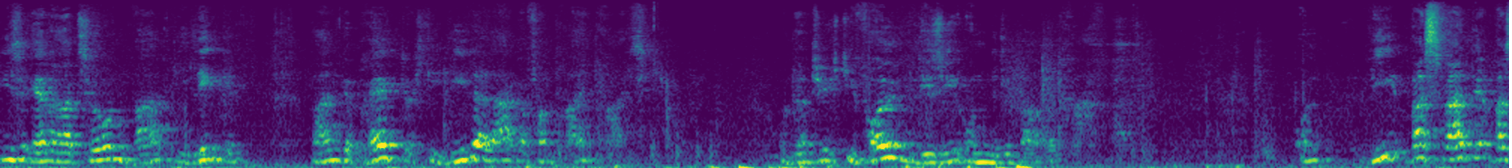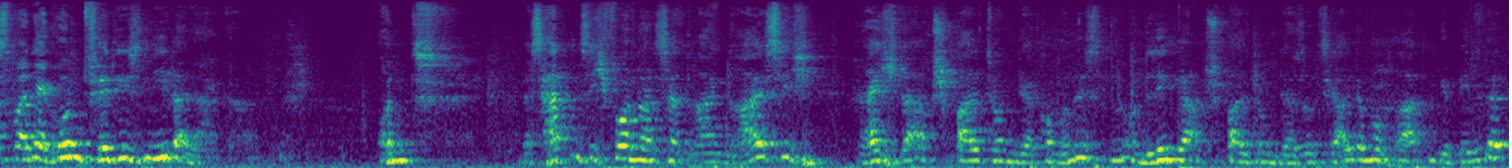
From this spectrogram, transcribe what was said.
Diese Generation war, die Linken, waren geprägt durch die Niederlage von 33 und natürlich die Folgen, die sie unmittelbar betrafen. Und wie, was, war der, was war der Grund für diese Niederlage? Und Es hatten sich vor 1933 rechte Abspaltungen der Kommunisten und linke Abspaltungen der Sozialdemokraten gebildet,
